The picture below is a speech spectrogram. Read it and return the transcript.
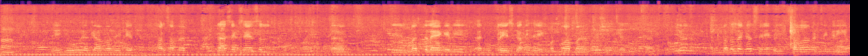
ਹਾਂ। ਤੇ ਜੋ ਹੋਇਆ ਕਿ ਆਪਾਂ ਵੇਖੇ ਹਰ ਸਭ ਟ੍ਰੈਫਿਕ ਸੈਂਸਲ ਦੀ ਮਦਦ ਲੈ ਕੇ ਵੀ ਇਹਨੂੰ ਟ੍ਰੇਸ ਕਰਨ ਦੀ ਹਰੇਕ ਪੱਖੋਂ ਆਪਾਂ ਕੋਸ਼ਿਸ਼ ਕਰਦੇ ਹਾਂ ਪਤਾ ਲੱਗਾ ਸਵੇਰੇ ਕੋਈ ਸਵਾ ਅੱਠ ਦੇ ਕਰੀਬ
